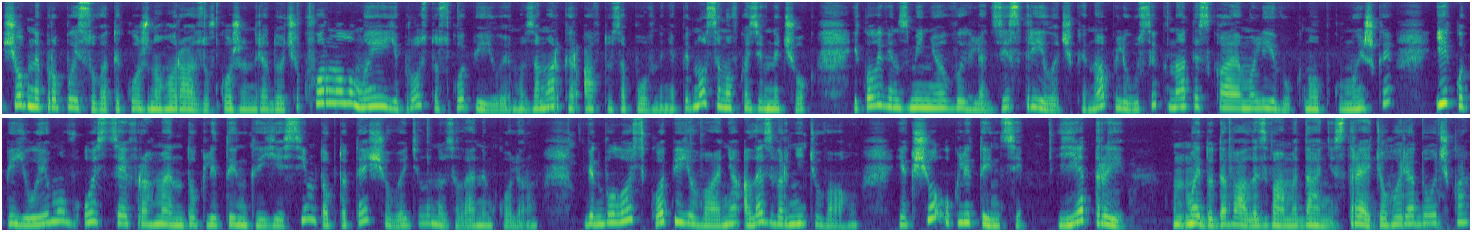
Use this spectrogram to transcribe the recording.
Щоб не прописувати кожного разу в кожен рядочок формулу, ми її просто скопіюємо за маркер автозаповнення, підносимо вказівничок, і коли він змінює вигляд зі стрілочки на плюсик, натискаємо ліву кнопку мишки і копіюємо в ось цей фрагмент до клітинки Е7, тобто те, що виділено зеленим кольором. Відбулось копіювання, але зверніть увагу, якщо у клітинці Є три. Ми додавали з вами дані з третього рядочка,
